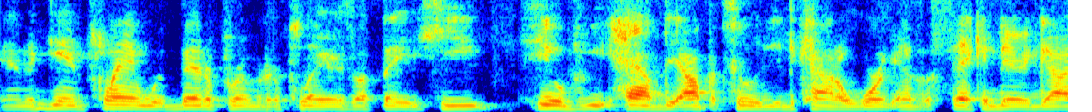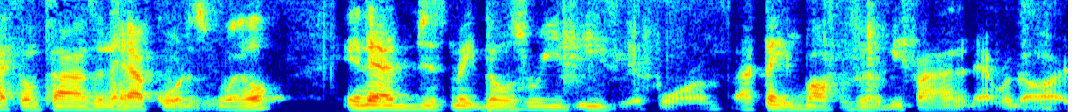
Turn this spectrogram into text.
And again, playing with better perimeter players, I think he he'll be, have the opportunity to kind of work as a secondary guy sometimes in the half court as well, and that just make those reads easier for him. I think Boston's going to be fine in that regard.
